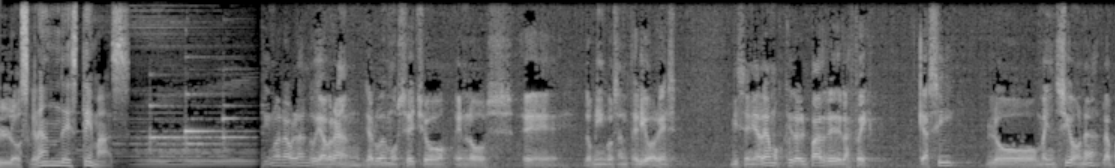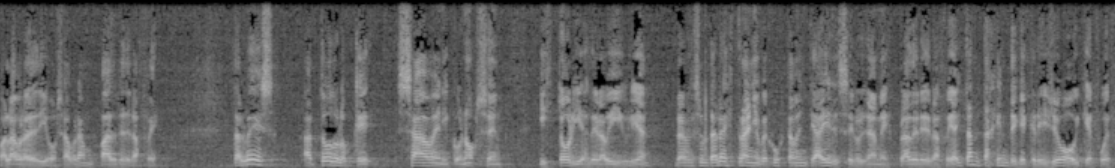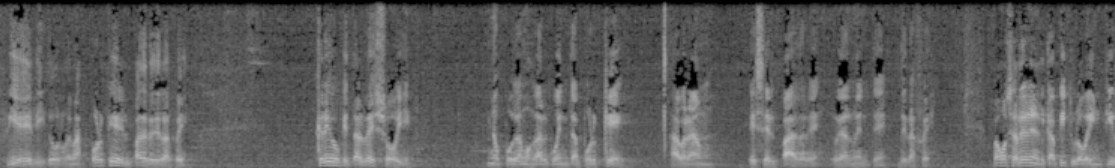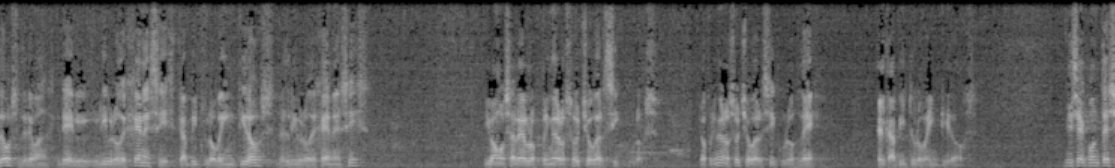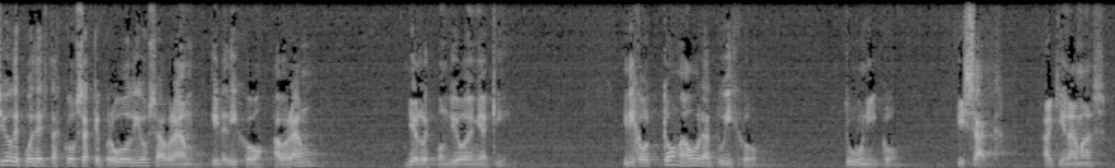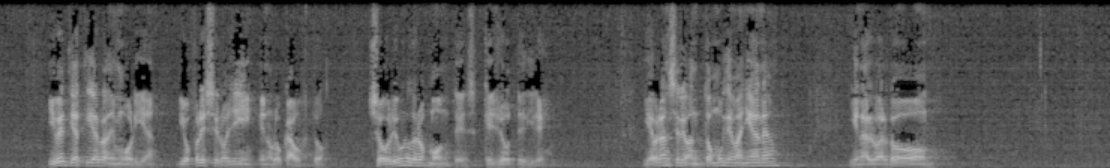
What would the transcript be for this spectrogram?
Los grandes temas. Continuar hablando de Abraham, ya lo hemos hecho en los eh, domingos anteriores, y señalamos que era el padre de la fe, que así lo menciona la palabra de Dios, Abraham padre de la fe. Tal vez a todos los que saben y conocen historias de la Biblia, les resultará extraño que justamente a él se lo llame padre de la fe. Hay tanta gente que creyó y que fue fiel y todo lo demás. ¿Por qué el padre de la fe? Creo que tal vez hoy nos podamos dar cuenta por qué Abraham es el padre realmente de la fe. Vamos a leer en el capítulo 22 del, del, libro de Génesis, capítulo 22 del libro de Génesis, y vamos a leer los primeros ocho versículos, los primeros ocho versículos de el capítulo 22. Dice, aconteció después de estas cosas que probó Dios a Abraham y le dijo, Abraham, y él respondió, heme aquí. Y dijo, toma ahora tu hijo, tu único, Isaac, a quien amas, y vete a tierra de Moria y ofrécelo allí en holocausto, sobre uno de los montes que yo te diré. Y Abraham se levantó muy de mañana y enalbardó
